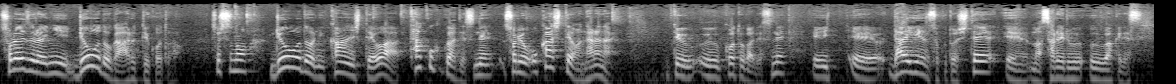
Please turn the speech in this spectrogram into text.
それぞれに領土があるということ。そしてその領土に関しては他国がですねそれを犯してはならない。ということがですね大原則としてされるわけです。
